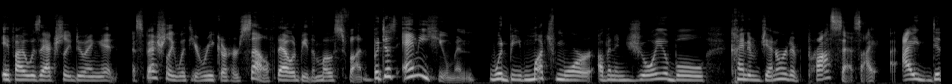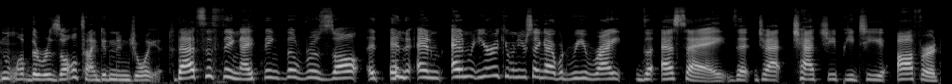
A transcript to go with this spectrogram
if I was actually doing it, especially with Eureka herself. That would be the most fun. But just any human would be much more of an enjoyable kind of generative process. I I didn't love the results and I didn't enjoy it. That's the thing. I think the result and and and Eureka, when you're saying I would rewrite the essay that Chat ChatGPT offered,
